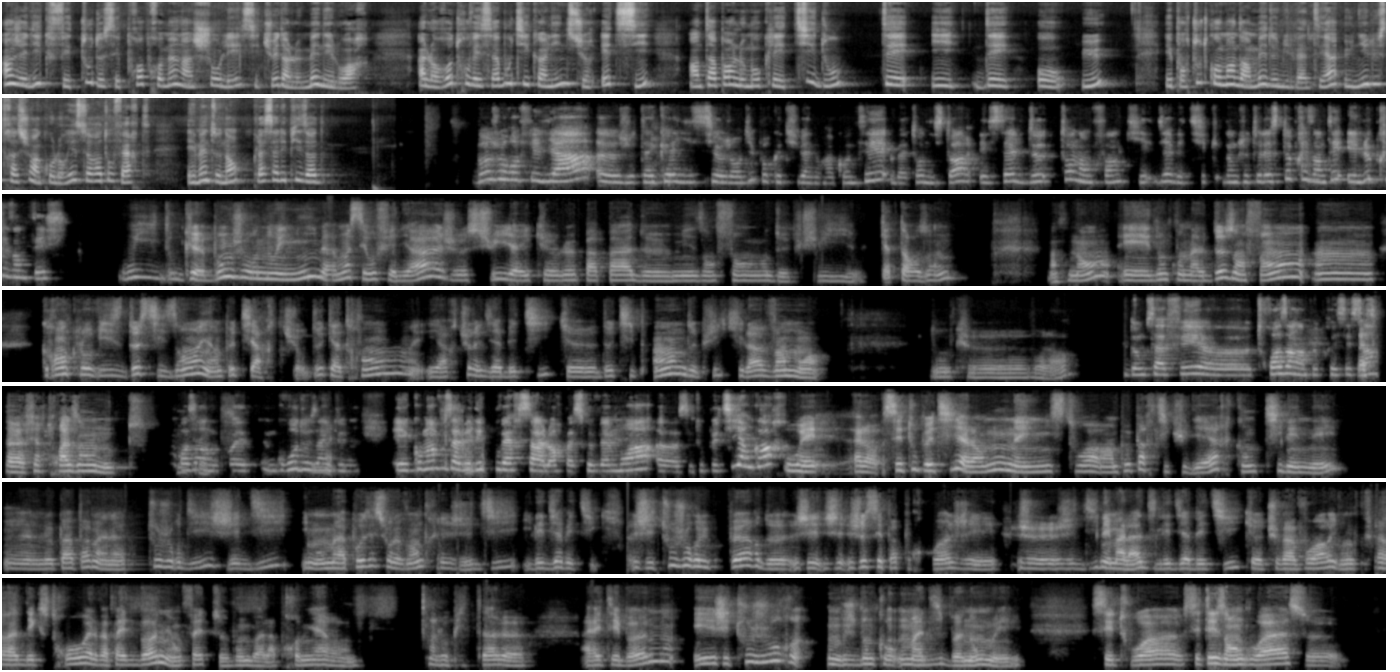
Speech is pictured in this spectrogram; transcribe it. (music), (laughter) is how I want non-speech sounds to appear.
Angélique fait tout de ses propres mains à Cholet, situé dans le Maine-et-Loire. Alors retrouvez sa boutique en ligne sur Etsy en tapant le mot-clé Tidou, T-I-D-O-U. Et pour toute commande en mai 2021, une illustration à colorier sera offerte. Et maintenant, place à l'épisode. Bonjour Ophélia, euh, je t'accueille ici aujourd'hui pour que tu viennes nous raconter bah, ton histoire et celle de ton enfant qui est diabétique. Donc je te laisse te présenter et le présenter. Oui, donc euh, bonjour Noémie, bah, moi c'est Ophélia, je suis avec euh, le papa de mes enfants depuis 14 ans maintenant. Et donc on a deux enfants, un grand Clovis de 6 ans et un petit Arthur de 4 ans. Et Arthur est diabétique euh, de type 1 depuis qu'il a 20 mois. Donc euh, voilà. Donc ça fait euh, 3 ans à peu près, c'est Bah, ça? ça va faire 3 ans en août. en 3 ans, fait. donc ouais, un gros 2 ans et Ouais. demi. Et comment vous avez Ouais. découvert ça alors? Parce que 20 mois, euh, c'est tout petit encore? Oui, alors c'est tout petit. Alors nous, on a une histoire un peu particulière. Quand il est né, euh, le papa m'en a toujours dit, j'ai dit, il m'en l'a posé sur le ventre et j'ai dit, il est diabétique. J'ai toujours eu peur de, je ne sais pas pourquoi, j'ai dit, il est malade, il est diabétique, tu vas voir, ils vont faire la dextro, elle va pas être bonne. Et en fait, bon, bah, la première euh, à l'hôpital euh, a été bonne. Et j'ai toujours, donc on, on m'a dit, ben non, mais c'est toi, c'est tes angoisses.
